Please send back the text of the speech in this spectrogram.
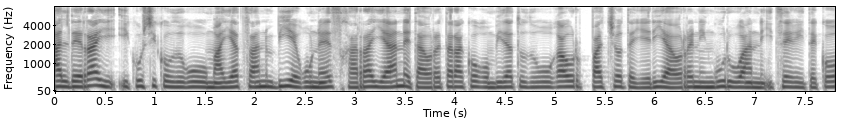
Alderrai ikusiko dugu maiatzan bi egunez jarraian eta horretarako gonbidatu dugu gaur patxo teieria horren inguruan hitz egiteko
